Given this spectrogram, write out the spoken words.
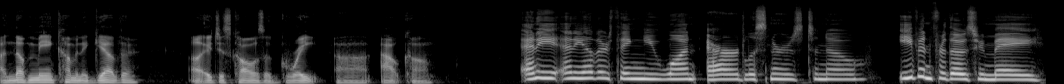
enough men coming together, uh, it just calls a great uh, outcome. Any any other thing you want our listeners to know, even for those who may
